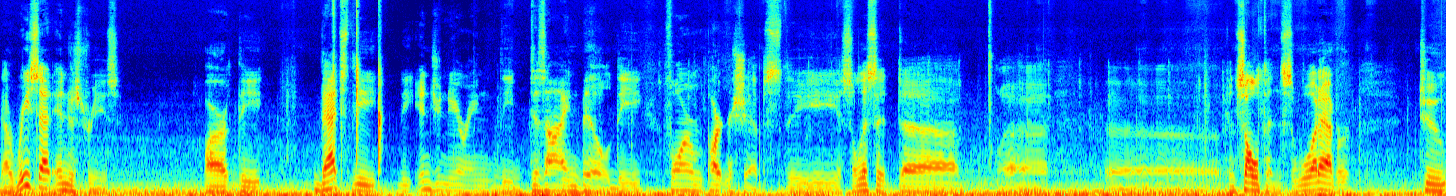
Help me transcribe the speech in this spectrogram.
Now, Reset Industries are the that's the the engineering, the design build, the form partnerships, the solicit uh, uh, uh, consultants, whatever, to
